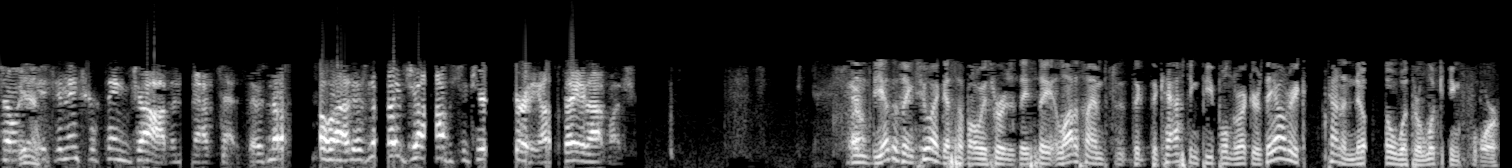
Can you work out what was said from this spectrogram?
so Yeah. it's, it's an interesting job in that sense. There's no, uh, there's no job security. I'll tell you that much. And the other thing too, I guess I've always heard is they say a lot of times the, the casting people and directors they already kind of know what they're looking for,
